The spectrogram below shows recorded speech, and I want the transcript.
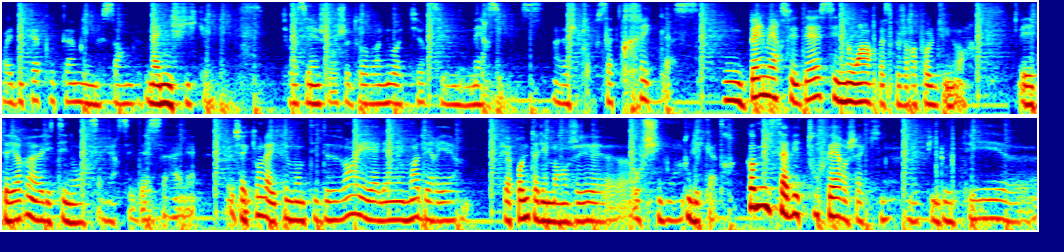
ouais, décapotable, il me semble. Magnifique. Tu vois, si un jour je dois avoir une voiture, c'est une Mercedes. Je trouve ça très classe. Une belle Mercedes et noire, parce que je raffole du noir. Et d'ailleurs, elle était noire, sa Mercedes, à Alain. L'avait fait monter devant et Alain et moi derrière. Puis après, on allé manger euh, au chinois, tous les quatre. Comme il savait tout faire, Jackie. Il pilotait, euh,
